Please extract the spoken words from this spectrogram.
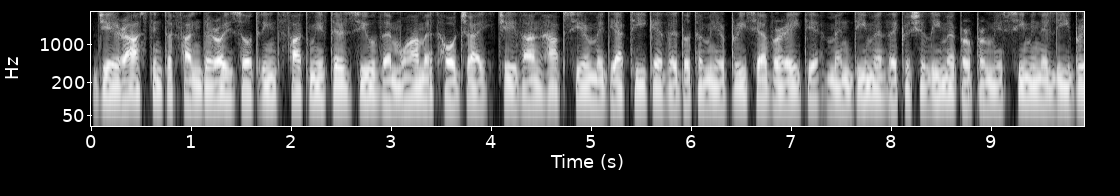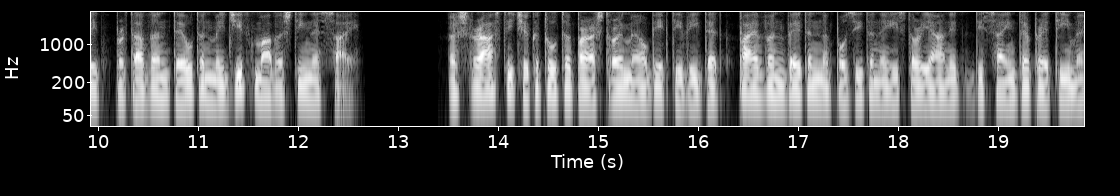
Gjej rastin të falënderoj zotërinjtë Fatmir Terziu dhe Muhamet Hoxhaj që i dhanë hapësirë mediatike dhe do të mirëprisja vërejtje, mendime dhe këshillime për përmirësimin e librit, për ta dhënë Teutën me gjithë madhështinë e saj. Është rasti që këtu të parashtroj me objektivitet, pa e vënë veten në pozitën e historianit, disa interpretime,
